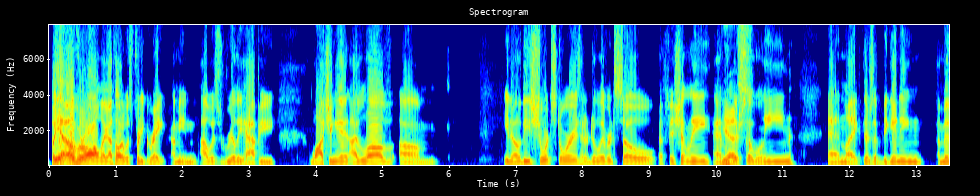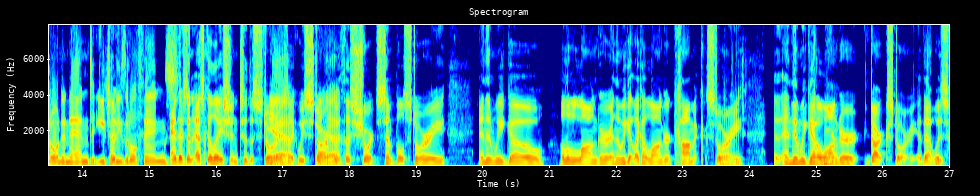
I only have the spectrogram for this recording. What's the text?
but yeah, overall, like I thought it was pretty great. I mean, I was really happy watching it. I love, um, you know, these short stories that are delivered so efficiently and yes. they're so lean and like there's a beginning a middle and an end to each there, of these little things. And there's an escalation to the stories. Yeah. Like we start yeah. with a short, simple story, and then we go a little longer, and then we get like a longer comic story, and then we get a longer yeah. dark story that was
